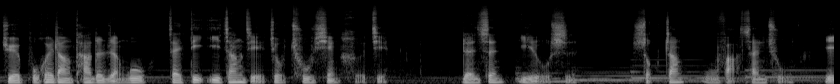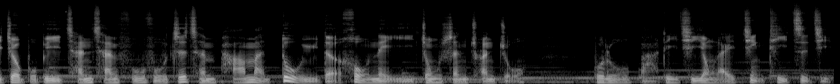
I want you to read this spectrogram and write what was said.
绝不会让他的人物在第一章节就出现和解。人生亦如是，首章无法删除，也就不必缠缠浮浮织成爬满杜宇的厚内衣，终身穿着。不如把力气用来警惕自己，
